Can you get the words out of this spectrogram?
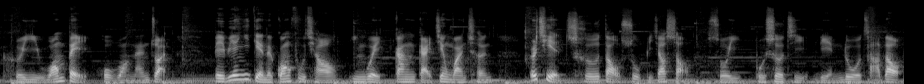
可以往北或往南转。北边一点的光复桥因为刚改建完成，而且车道数比较少，所以不设计联络匝道。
